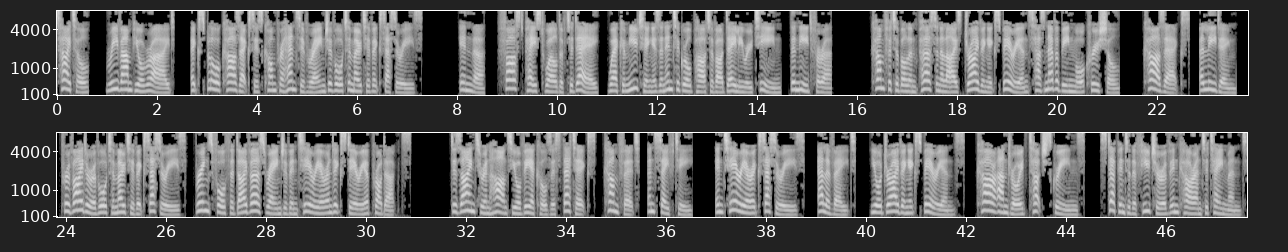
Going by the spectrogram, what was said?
Title Revamp Your Ride. Explore Carzex's comprehensive range of automotive accessories. In the fast paced world of today, where commuting is an integral part of our daily routine, the need for a comfortable and personalized driving experience has never been more crucial. Carzex, a leading provider of automotive accessories, brings forth a diverse range of interior and exterior products designed to enhance your vehicle's aesthetics, comfort, and safety. Interior accessories elevate your driving experience. Car Android touchscreens step into the future of in-car entertainment.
